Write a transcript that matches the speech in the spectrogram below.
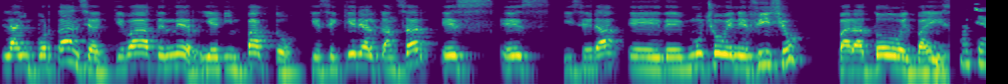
la importancia que va a tener y el impacto que se quiere alcanzar es, es y será eh, de mucho beneficio para todo el país. Muchas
